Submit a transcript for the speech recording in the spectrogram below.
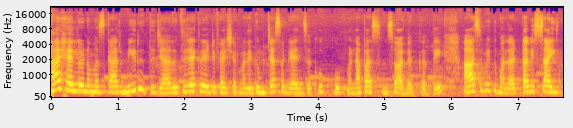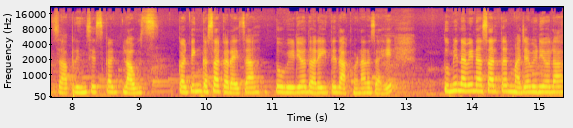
हाय हॅलो नमस्कार. मी ऋतुजा. ऋतुजा क्रिएटिव्ह फॅशनमध्ये तुमच्या सगळ्यांचं खूप खूप मनापासून स्वागत करते. आज मी तुम्हाला अठ्ठावीस साईजचा प्रिन्सेस कट ब्लाऊज कटिंग कसा करायचा तो व्हिडिओद्वारे इथे दाखवणारच आहे. तुम्ही नवीन असाल तर माझ्या व्हिडिओला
